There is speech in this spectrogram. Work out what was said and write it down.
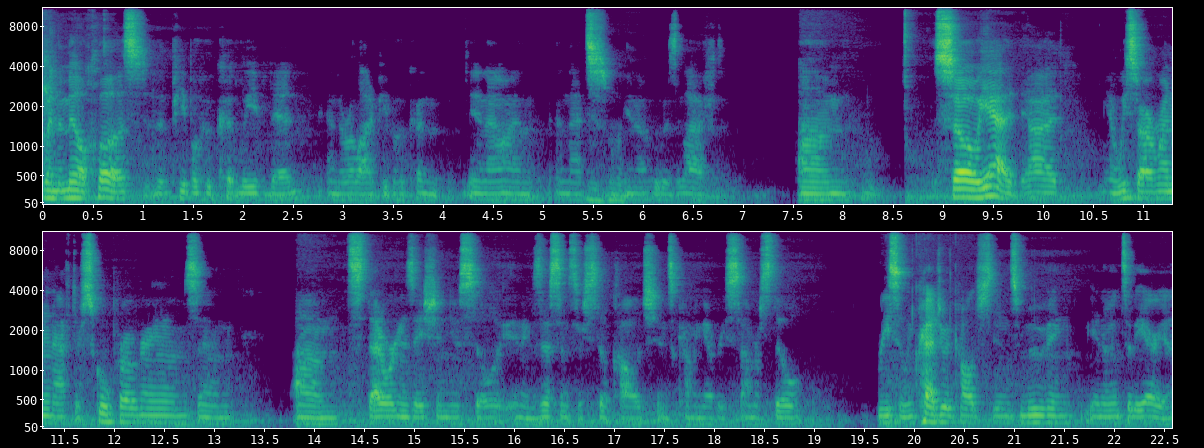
when the mill closed, the people who could leave did, and there were a lot of people who couldn't, you know, and and that's Mhm. you know who was left. Um, so yeah, uh, you know, we started running after school programs, and um, that organization is still in existence. There's still college students coming every summer, still recently graduate college students moving, you know, into the area,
